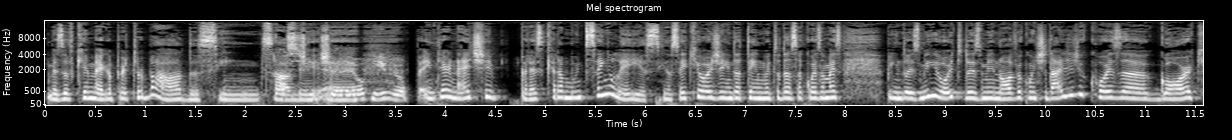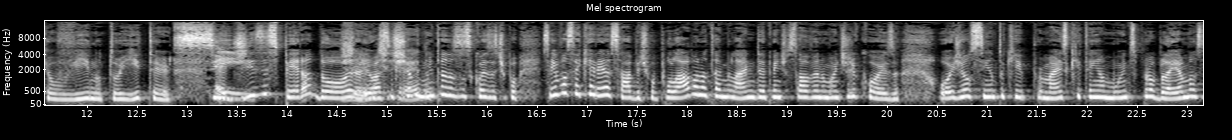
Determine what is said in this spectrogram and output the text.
Mas eu fiquei mega perturbada, assim, sabe? Nossa, gente, é, é horrível. A internet parece que era muito sem lei, assim. Eu sei que hoje ainda tem muito dessa coisa, mas em 2008, 2009, a quantidade de coisa gore que eu vi no Twitter Sim. é desesperadora. Gente, eu assistia credo. muitas dessas coisas, tipo, sem você querer, sabe? Tipo, pulava na timeline e de repente eu estava vendo um monte de coisa. Hoje eu sinto que, por mais que tenha muitos problemas,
